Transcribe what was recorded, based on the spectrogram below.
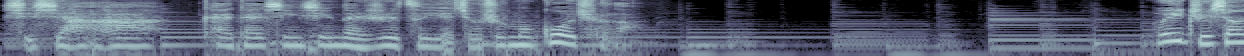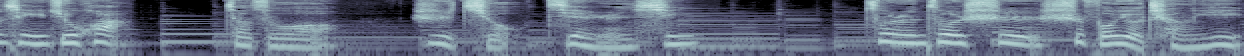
嘻嘻哈哈、开开心心的日子也就这么过去了。我一直相信一句话，叫做“日久见人心”。做人做事是否有诚意，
